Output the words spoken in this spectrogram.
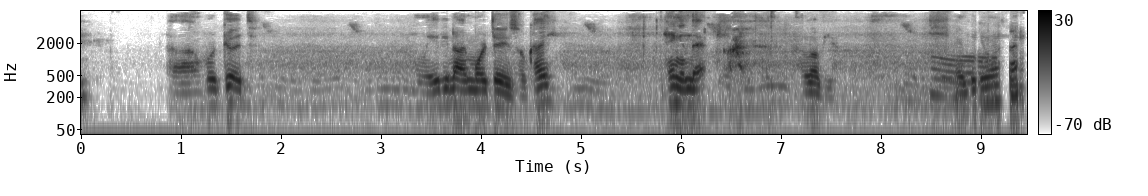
Uh, we're good. Only 89 more days, okay? Hang in there. I love you. Anything you want to say?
